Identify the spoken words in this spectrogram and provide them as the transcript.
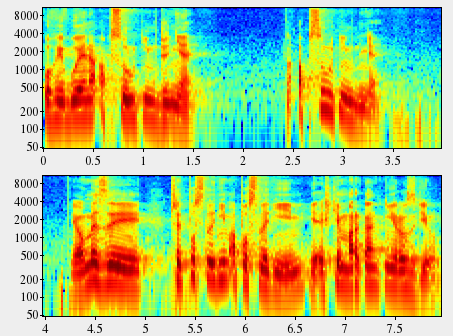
pohybuje na absolutním dně. Na absolutním dně. Jo, mezi předposledním a posledním je ještě markantní rozdíl.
